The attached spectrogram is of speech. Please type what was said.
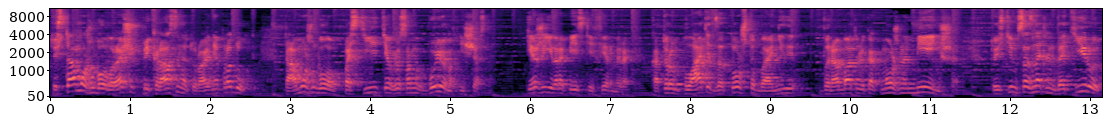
То есть там можно было выращивать прекрасные натуральные продукты. Там можно было пасти тех же самых буренов несчастных. Те же европейские фермеры, которым платят за то, чтобы они вырабатывали как можно меньше. То есть им сознательно датируют,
